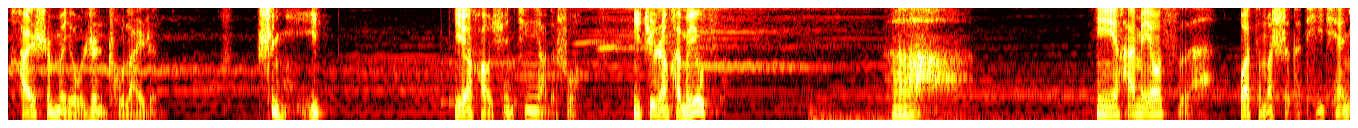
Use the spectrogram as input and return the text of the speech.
还是没有认出来人。是你？叶浩轩惊讶的说：“你居然还没有死！啊，你还没有死，我怎么舍得提前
